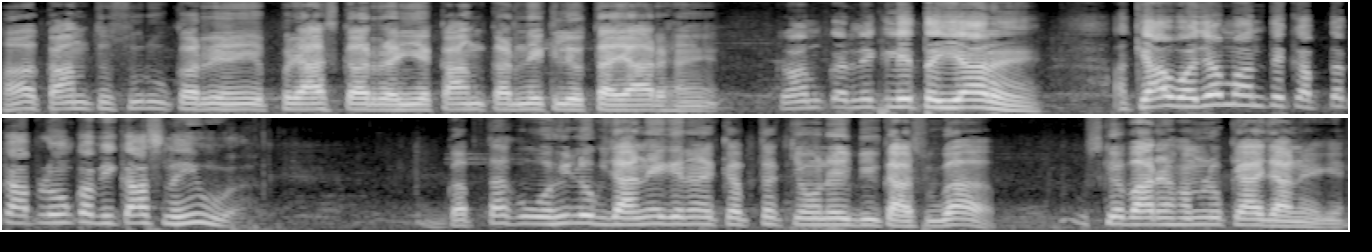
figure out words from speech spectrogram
हाँ काम तो शुरू कर रहे हैं प्रयास कर रही है काम करने के लिए तैयार हैं। काम करने के लिए तैयार हैं। क्या वजह मानते कब तक आप लोगों का विकास नहीं हुआ? कब तक वही लोग जानेंगे ना कब तक क्यों नहीं विकास हुआ? उसके बारे में हम लोग क्या जानेंगे?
